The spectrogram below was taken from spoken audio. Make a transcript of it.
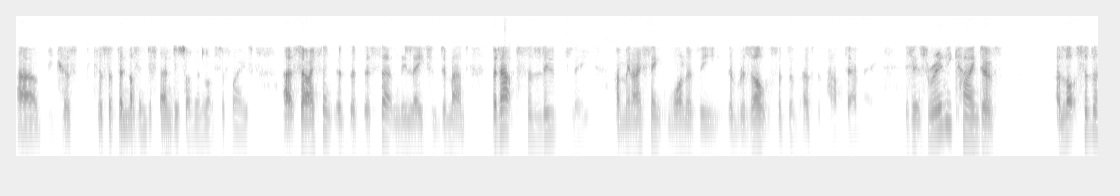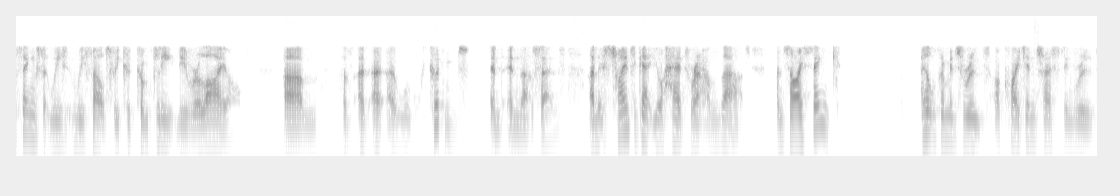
uh, because because there's been nothing to spend it on in lots of ways. Uh, so I think that, that there's certainly latent demand, but absolutely. I mean, I think one of the, the results of the of the pandemic is it's really kind of uh, lots of the things that we we felt we could completely rely on um, have, uh, uh, uh, we couldn't in in that sense, and it's trying to get your head around that. And so I think pilgrimage routes are quite interesting routes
